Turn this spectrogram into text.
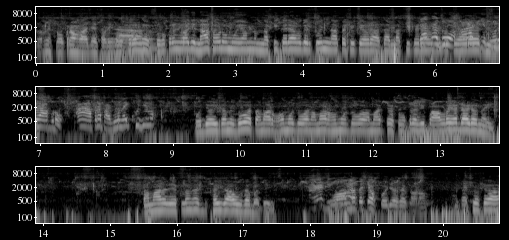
તમે છોકરા વાજે છોડી છોકરાને છોકરાને વાજે ના છોડું હું એમને નક્કી કર્યા વગર કોઈ ના કશું કેવરા હતા નક્કી કર્યા કાકા વગર આ કહેવરાય જ કેસો નહીં. રે આપણો. આ આપણા ભાગનો નહીં ખોજેલો. ખોજો તમે જુઓ તમારો હોમો જોવો અમારો હોમો જોવો અમારે ત્યાં છોકરા હજી પાવડો અડાડ્યો નહીં. તમારે એકલાને જ ખાઈ જવું છે બધું આમાં તો ચો ખોજો છે ઘણો. કશું છે આ?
